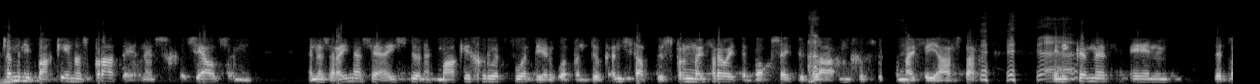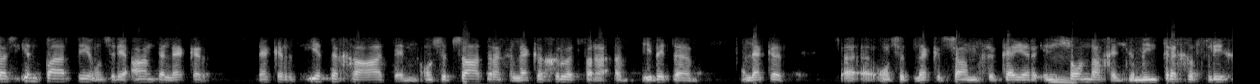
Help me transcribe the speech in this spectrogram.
Klim in die bakkie en ons praat en ons gesels en en ons ry na sy huis toe en ek maak die groot voordeur oop en toe ek instap, toe spring my vrou uit 'n boks uit toe klaar ingevoer vir my verjaarsdag. en die kinders en dit was een party, ons het die aand 'n lekker lekker ete gehad en ons het Saterdag lekker groot vir 'n jy weet 'n 'n lekker uh, ons het lekker saam gekuier en Hmm. Sondag het gemin teruggevlieg.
